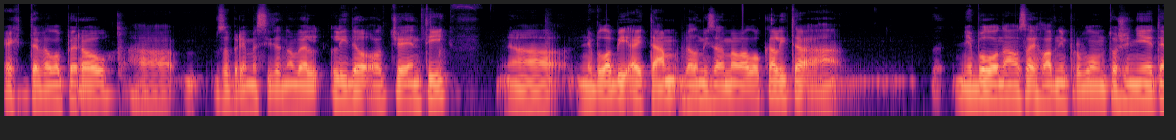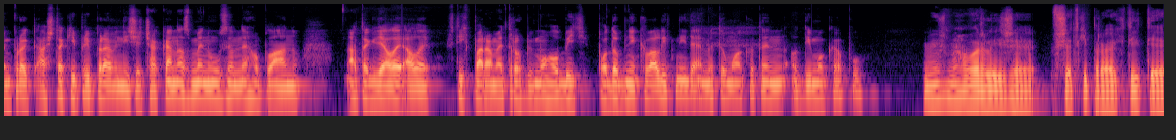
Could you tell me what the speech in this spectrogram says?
echt developerov a zoberieme si ten nové Lido od JNT. Nebola by aj tam veľmi zaujímavá lokalita a nebolo naozaj hlavným problémom to, že nie je ten projekt až taký pripravený, že čaká na zmenu územného plánu a tak ďalej, ale v tých parametroch by mohol byť podobne kvalitný, dajme tomu, ako ten od Dimokapu? My už sme hovorili, že všetky projekty, tie,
